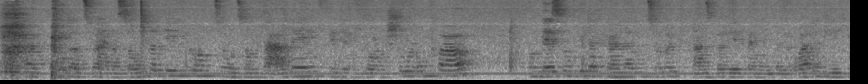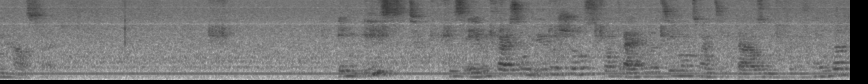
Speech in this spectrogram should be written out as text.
äh, oder zu einer Sondertilgung zu unserem Darlehen für den Volksschulumbau und deshalb wieder können zurücktransferiert werden in den ordentlichen Haushalt. Im Ist ist ebenfalls ein Überschuss von 327.500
